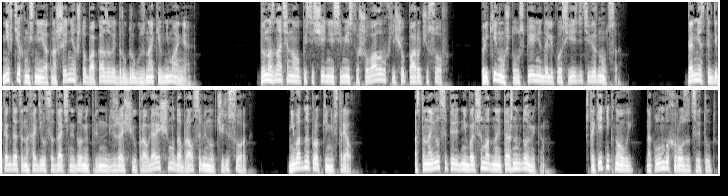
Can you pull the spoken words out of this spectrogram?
Не в тех мы с ней отношениях, чтобы оказывать друг другу знаки внимания. До назначенного посещения семейства Шуваловых еще пару часов. Прикинул, что успею недалеко съездить и вернуться. До места, где когда-то находился дачный домик, принадлежащий управляющему, добрался минут через сорок. Ни в одной пробке не встрял. Остановился перед небольшим одноэтажным домиком. Штакетник новый, на клумбах розы цветут.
